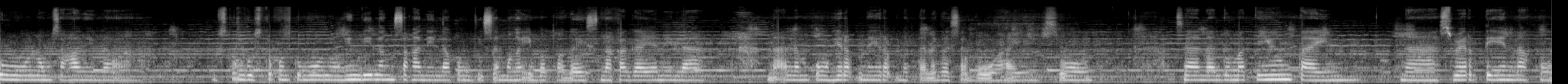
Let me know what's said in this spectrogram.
tumulong sa kanila. Gustong gusto kong tumulong, hindi lang sa kanila, kundi sa mga iba pa guys, na kagaya nila, na alam kong hirap na hirap na talaga sa buhay. So, sana dumating yung time na swertihin ako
